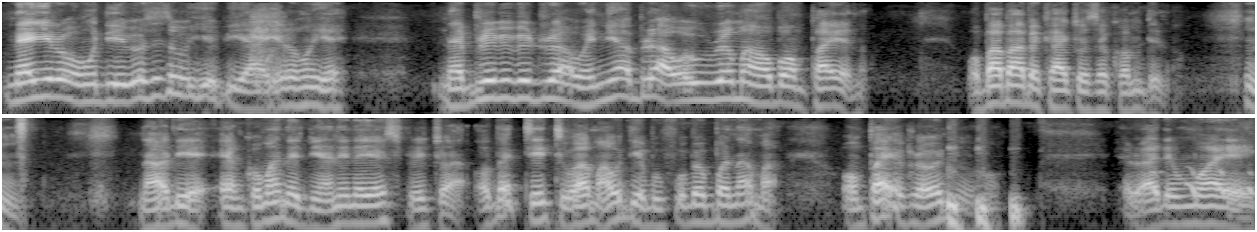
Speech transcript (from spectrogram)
na yere wɔn deɛ bi ɔsɛ sɛ woyɛ bi a yere ho yɛ na bere bi beduru a w'ani abere a wɔwura mu a ɔbɔ mpaeɛ no ɔba ba abɛka akyerɛ sɛ kɔm de no hmm. Na ɔdeɛ nkɔmɔ na aduane na yɛ spiritual. Ɔbɛtete wa ama. Ɔde ebufuo bɛbɔ n'ama ɔmpaeɛ kora ɔnu ho awurade mmoa yɛ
